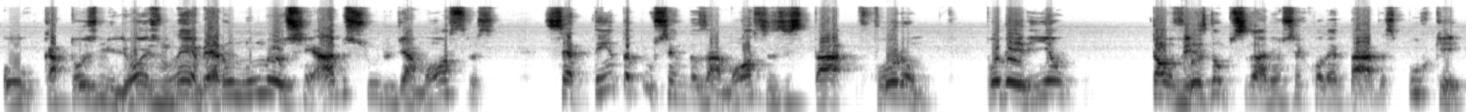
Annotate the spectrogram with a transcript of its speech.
ou 14 milhões, não lembro, era um número assim, absurdo de amostras, 70% das amostras está, foram, poderiam, talvez não precisariam ser coletadas. Por quê?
